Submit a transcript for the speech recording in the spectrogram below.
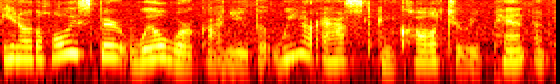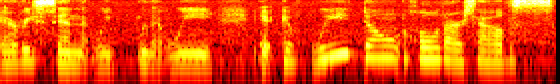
you know, the Holy Spirit will work on you, but we are asked and called to repent of every sin that we that we if we don't hold ourselves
